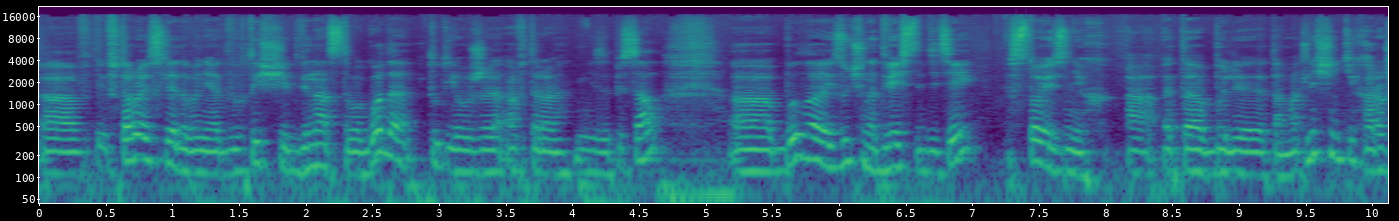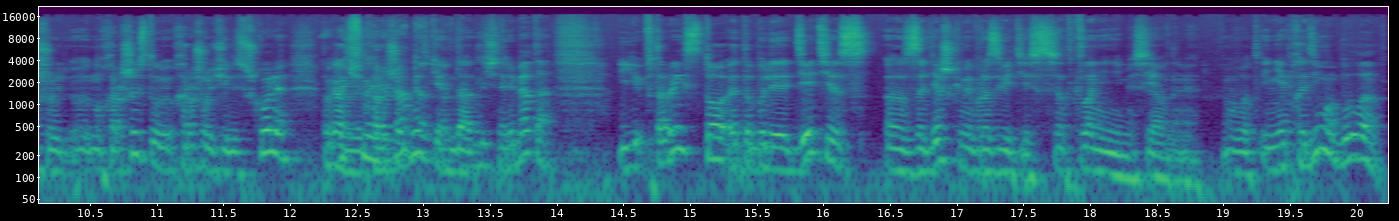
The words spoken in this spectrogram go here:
Второе исследование 2012 года, тут я уже автора не записал, было изучено 200 детей, 100 из них а, это были там отличники, хорошие, ну, хорошисты, хорошо учились в школе, показывали Отличные хорошие ребята. отметки, да, отличные ребята. И вторые 100 это были дети с, э, с задержками в развитии, с отклонениями с явными. Вот. И необходимо было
